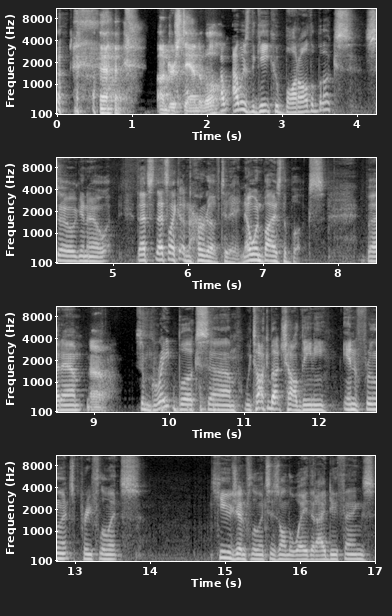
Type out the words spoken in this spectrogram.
Understandable. I, I, was the geek who bought all the books, so you know that's that's like unheard of today. No one buys the books, but um, no. Some great books. Um, we talked about Cialdini, influence, prefluence, huge influences on the way that I do things.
